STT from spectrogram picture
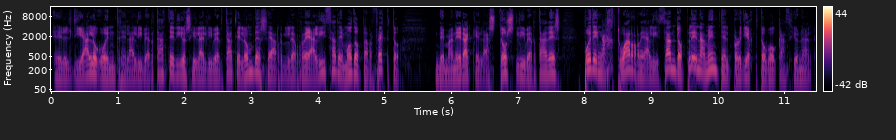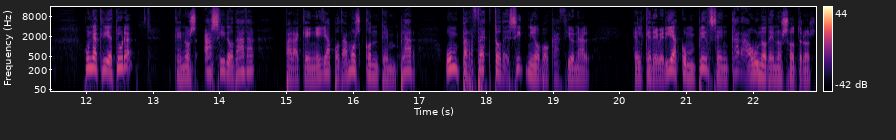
el diálogo entre la libertad de Dios y la libertad del hombre se realiza de modo perfecto, de manera que las dos libertades pueden actuar realizando plenamente el proyecto vocacional. Una criatura que nos ha sido dada para que en ella podamos contemplar un perfecto designio vocacional, el que debería cumplirse en cada uno de nosotros.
